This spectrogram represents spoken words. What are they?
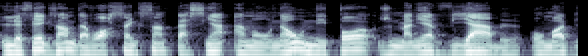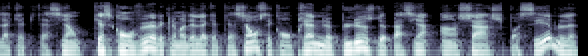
le fait, exemple, d'avoir 500 patients à mon nom n'est pas d'une manière viable au mode de la capitation. Qu'est-ce qu'on veut avec le modèle de la capitation? C'est qu'on prenne le plus de patients en charge possible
